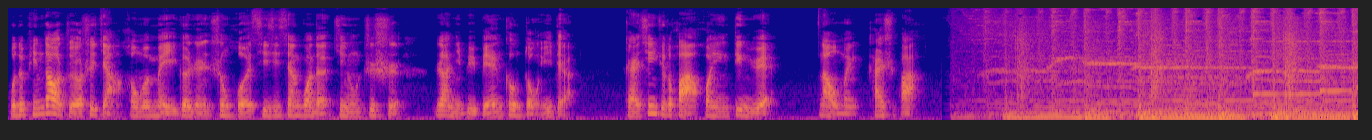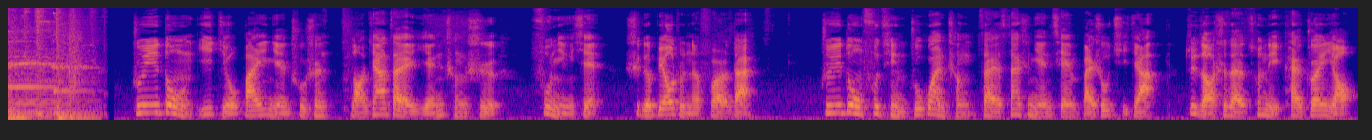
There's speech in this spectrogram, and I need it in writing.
我的频道主要是讲和我们每一个人生活息息相关的金融知识，让你比别人更懂一点。感兴趣的话，欢迎订阅。那我们开始吧。朱一栋，一九八一年出生，老家在盐城市阜宁县，是个标准的富二代。朱一栋父亲朱冠成在三十年前白手起家，最早是在村里开砖窑，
